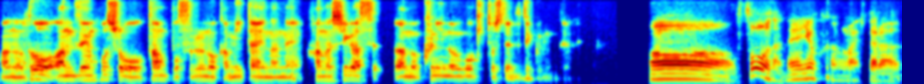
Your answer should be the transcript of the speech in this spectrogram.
あの、どう安全保障を担保するのかみたいなね、話がせ、あの、国の動きとして出てくるんだよね。ああ、そうだね。よく考えたら、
